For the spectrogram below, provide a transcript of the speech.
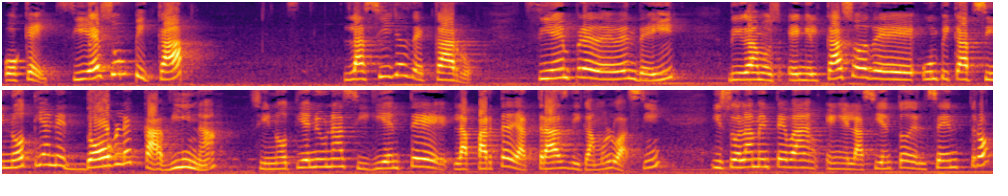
Ok, si es un pickup, las sillas de carro siempre deben de ir, digamos, en el caso de un pickup, si no tiene doble cabina, si no tiene una siguiente, la parte de atrás, digámoslo así, y solamente van en el asiento del centro,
